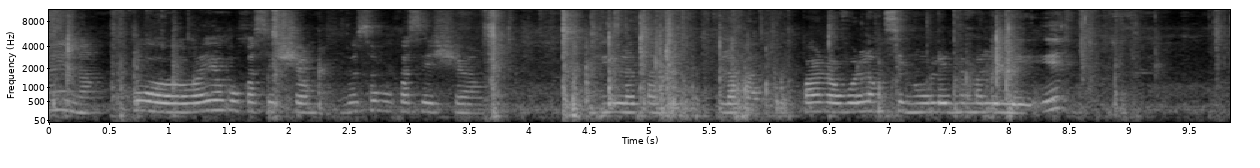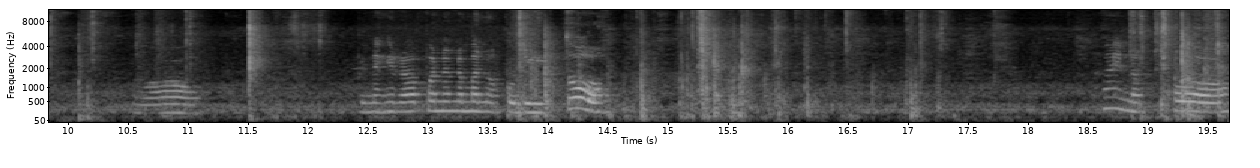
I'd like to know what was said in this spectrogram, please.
Ay nako, ayaw ko kasi siyang, gusto ko kasi siyang hilatan lahat para walang sinulid na maliliit. Wow. Pinahirapan na naman ako dito. Ay, nako.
